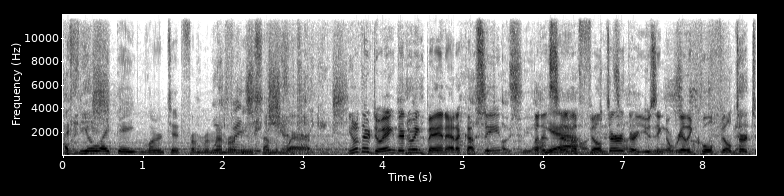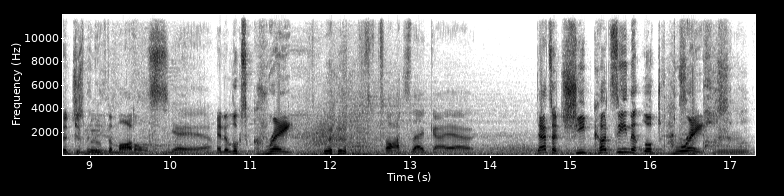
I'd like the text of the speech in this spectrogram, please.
I feel like they learnt it from Remember Me somewhere. You know what they're doing? They're doing Bayonetta suppose cutscenes, but are. instead of a filter, they're using a really cool filter to just move the models. Yeah, yeah, And it looks great. Toss that guy out. That's a cheap cutscene that looked great. Impossible. Mm-hmm.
